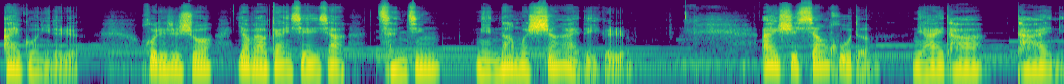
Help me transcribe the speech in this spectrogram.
爱过你的人，或者是说，要不要感谢一下曾经？你那么深爱的一个人，爱是相互的，你爱他，他爱你。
